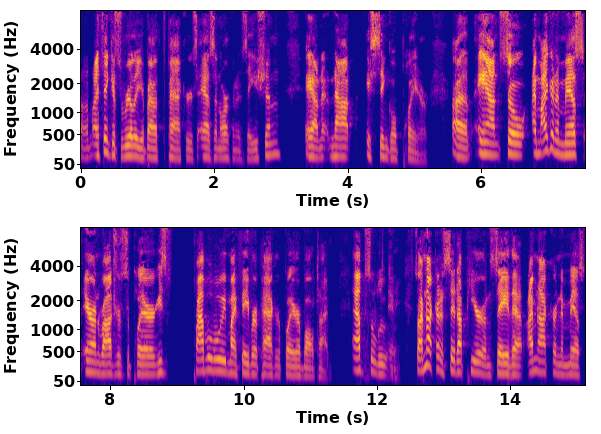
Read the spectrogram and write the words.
um, I think it's really about the Packers as an organization and not a single player. Uh, and so, am I going to miss Aaron Rodgers, the player? He's probably my favorite Packer player of all time. Absolutely. So I'm not going to sit up here and say that I'm not going to miss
